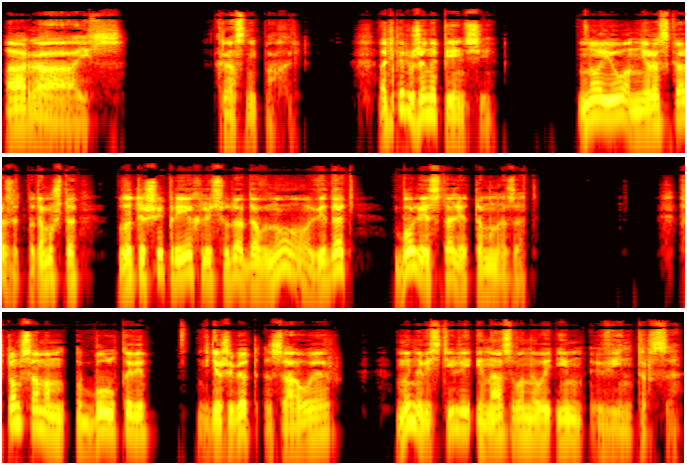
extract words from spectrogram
Арайс. Красный пахарь. А теперь уже на пенсии. Но и он не расскажет, потому что латыши приехали сюда давно, видать, более ста лет тому назад. В том самом Булкове, где живет Зауэр, мы навестили и названного им Винтерса.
